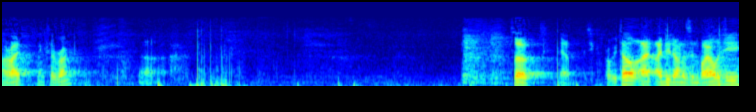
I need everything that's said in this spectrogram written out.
All right, thanks everyone. Uh, so, yeah, as you can probably tell, I, I did honors in biology.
